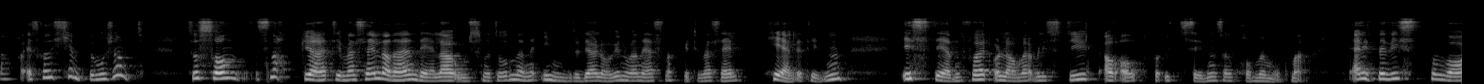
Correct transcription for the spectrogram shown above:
jeg skal ha det kjempemorsomt. Så sånn snakker jeg til meg selv. Da. Det er en del av Ols-metoden, denne indre dialogen, hvordan jeg snakker til meg selv hele tiden. Istedenfor å la meg bli styrt av alt på utsiden som kommer mot meg. Jeg er litt bevisst på hva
